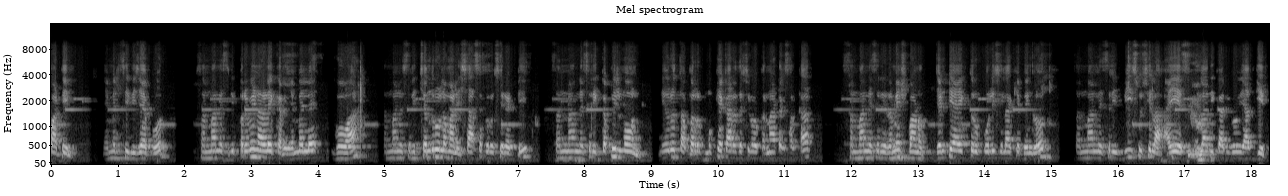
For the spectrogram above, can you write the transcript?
ಪಾಟೀಲ್ ಎಂಎಲ್ಸಿ ವಿಜಯಪುರ್ ಸನ್ಮಾನ್ಯ ಶ್ರೀ ಪ್ರವೀಣ್ ಹರ್ಳೇಕರ್ ಎಂಎಲ್ಎ ಗೋವಾ ಸನ್ಮಾನ್ಯ ಶ್ರೀ ಚಂದ್ರು ಲಮಾಣಿ ಶಾಸಕರು ಸಿರಟ್ಟಿ ಸನ್ಮಾನ್ಯ ಶ್ರೀ ಕಪಿಲ್ ಮೋಹನ್ ನಿವೃತ್ತ ಅಪರ ಮುಖ್ಯ ಕಾರ್ಯದರ್ಶಿಗಳು ಕರ್ನಾಟಕ ಸರ್ಕಾರ ಸನ್ಮಾನ್ಯ ಶ್ರೀ ರಮೇಶ್ ಬಾಣು, ಜಂಟಿ ಆಯುಕ್ತರು ಪೊಲೀಸ್ ಇಲಾಖೆ ಬೆಂಗಳೂರು, ಸನ್ಮಾನ್ಯ ಶ್ರೀ ಬಿ ಸುಶೀಲಾ, ಐಎಎಸ್ ಜಿಲ್ಲಾಧಿಕಾರಿಗಳು ಯಾದಗಿರಿ.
